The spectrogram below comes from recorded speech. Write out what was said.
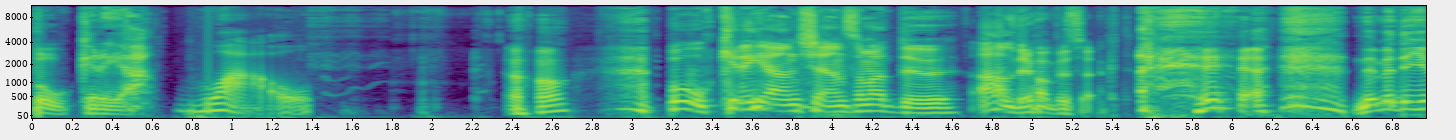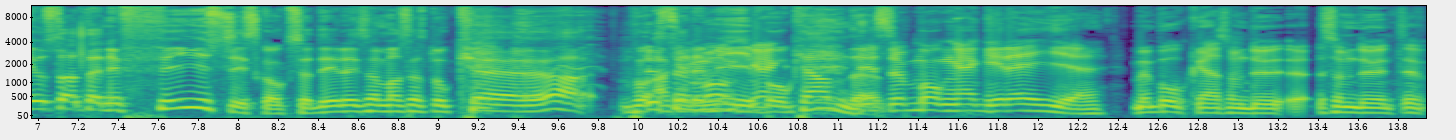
bokrea. Wow. Bokrean känns som att du aldrig har besökt. Nej men det är just att den är fysisk också. Det är liksom man ska stå och köa på Akademibokhandeln. Det är så många grejer med boken som du, som du inte...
